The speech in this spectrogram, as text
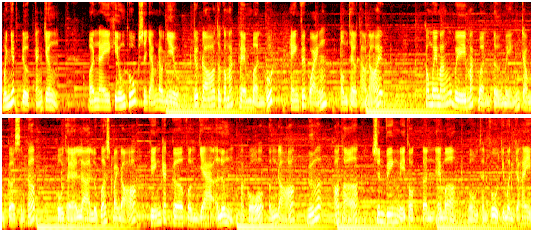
mới nhích được cẳng chân. Bệnh này khi uống thuốc sẽ giảm đau nhiều. Trước đó tôi có mắc thêm bệnh gút, hen phế quản. Ông Thều Thào nói, không may mắn vì mắc bệnh tự miễn trong cơ xương khớp, cụ thể là lupus ban đỏ, khiến các cơ phần da ở lưng và cổ ửng đỏ, ngứa, khó thở. Sinh viên mỹ thuật tên M, ngụ thành phố Hồ Chí Minh cho hay,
